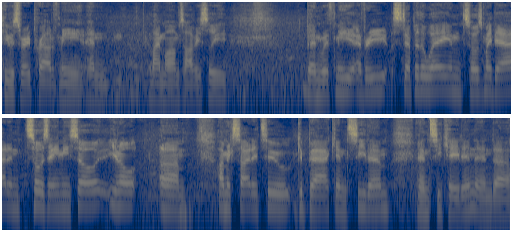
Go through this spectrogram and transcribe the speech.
he was very proud of me. And my mom's obviously been with me every step of the way, and so is my dad, and so is Amy. So you know, um, I'm excited to get back and see them, and see Caden, and uh,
